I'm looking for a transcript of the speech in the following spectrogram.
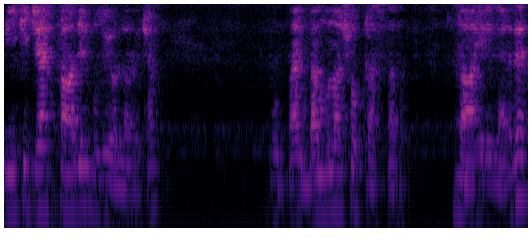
bir iki cerh tadil buluyorlar hocam. Bu, ben, ben buna çok rastladım. Zahirilerde.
